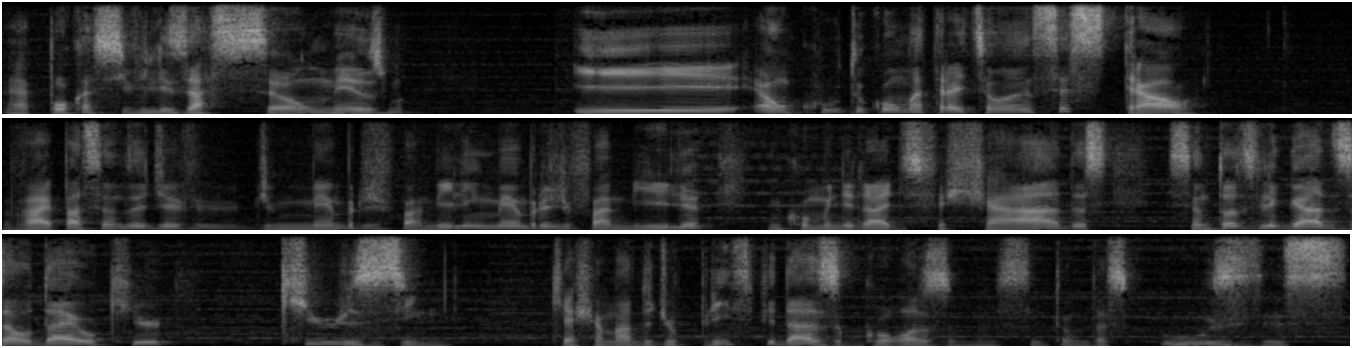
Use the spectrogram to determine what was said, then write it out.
É pouca civilização mesmo. E é um culto com uma tradição ancestral. Vai passando de, de membro de família em membro de família, em comunidades fechadas. São todos ligados ao Daelkir Kirzin, que é chamado de o príncipe das gosmas, então das usas.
